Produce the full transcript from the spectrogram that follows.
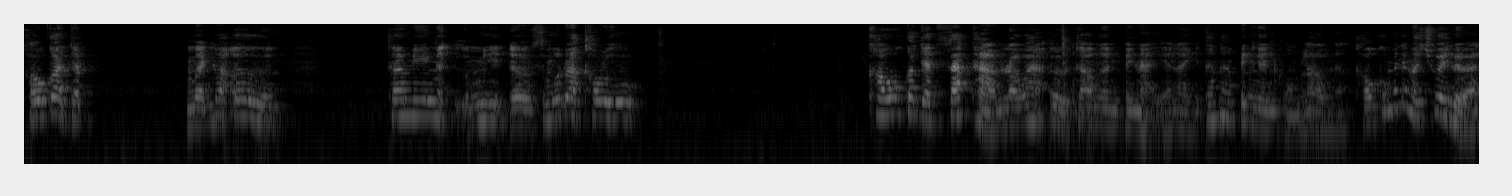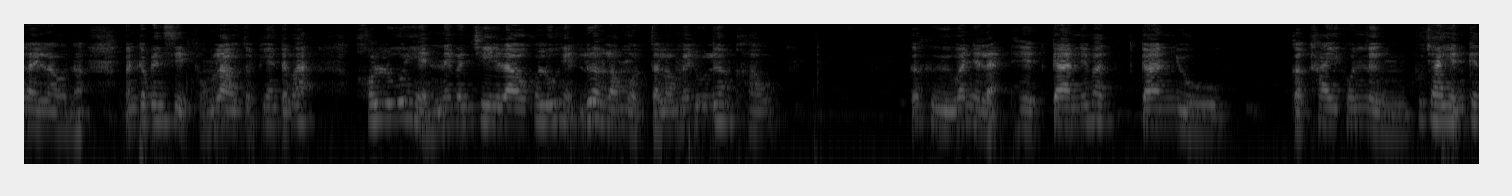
เขาก็จะเหมือนกับเออ เธอมีเงินมีเออสมมุติว่าเขารู้เขาก็จะซักถามเราว่า เออเธอเอาเงินไปไหนอะไร ทั้งทั้งๆเป็นเงินของเรานะเขาก็ไม่ได้มาช่วยเหลืออะไรเรานะมันก็เป็นสิทธิ์ของเราแต่เพียงแต่ว่าเขารู้เห็นในบัญชีเราเขารู้เห็นเรื่องเราหมด แต่เราไม่รู้เรื่องเขาก็คือว่าเนี่ยแหละ เหตุการณ์ที่ว่าการอยู่ กับใครคนหนึ่ง ผู้ชายเห็นแก่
